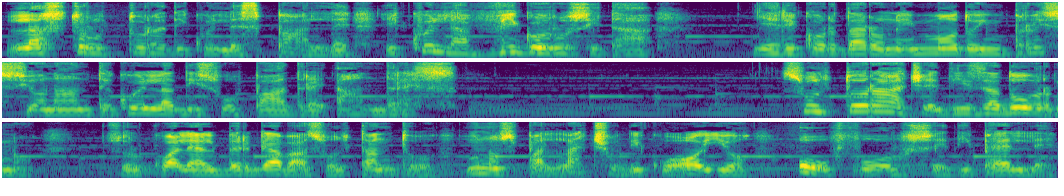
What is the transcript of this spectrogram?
La struttura di quelle spalle e quella vigorosità gli ricordarono in modo impressionante quella di suo padre Andres. Sul torace disadorno, sul quale albergava soltanto uno spallaccio di cuoio o forse di pelle,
